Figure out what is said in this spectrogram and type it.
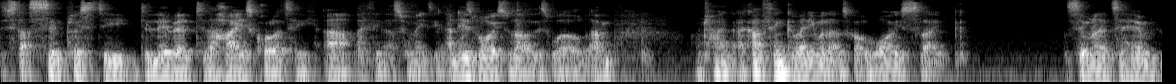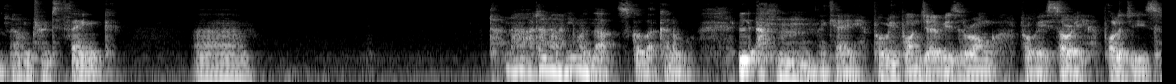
just that simplicity delivered to the highest quality. Uh, I think that's amazing. And his voice was out of this world. I'm, I'm trying, I can't think of anyone that's got a voice like similar to him. I'm trying to think. Um, know. I don't know anyone that's got that kind of. Hmm, okay, probably Bon Jovi's wrong. Probably sorry. Apologies,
